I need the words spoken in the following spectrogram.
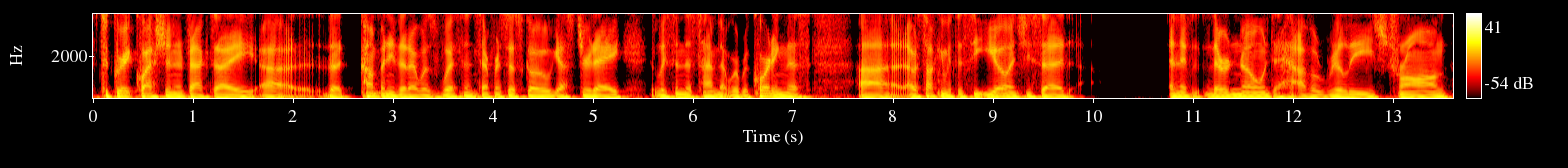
it's a great question. In fact, I uh, the company that I was with in San Francisco yesterday, at least in this time that we're recording this, uh, I was talking with the CEO, and she said, and they're known to have a really strong,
